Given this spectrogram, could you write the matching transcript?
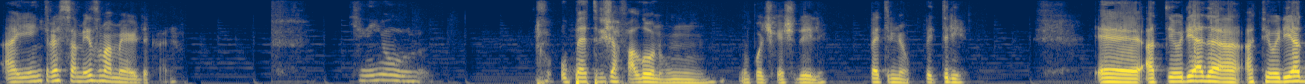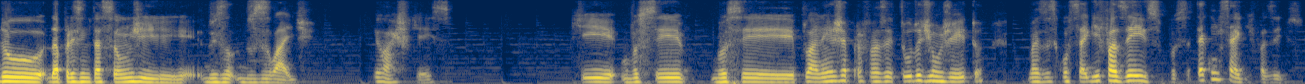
aí entra essa mesma merda, cara. Que nem o o Petri já falou num, num podcast dele. Petri não, Petri. É, a teoria da a teoria do, da apresentação de dos slides. Eu acho que é isso. Que você você planeja para fazer tudo de um jeito, mas você consegue fazer isso. Você até consegue fazer isso.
